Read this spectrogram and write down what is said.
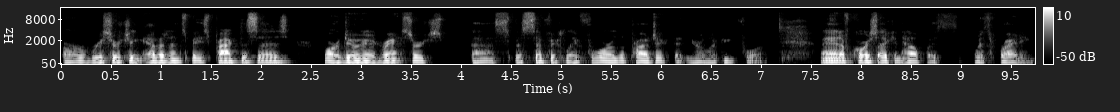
or researching evidence-based practices or doing a grant search uh, specifically for the project that you're looking for. And of course, I can help with, with writing.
